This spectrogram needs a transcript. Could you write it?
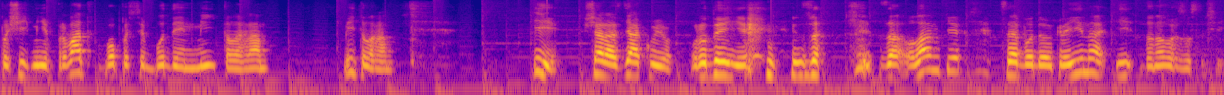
Пишіть мені в приват, в описі буде мій телеграм. Мій телеграм. І ще раз дякую родині за, за уламки. Все буде Україна і до нових зустрічей.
